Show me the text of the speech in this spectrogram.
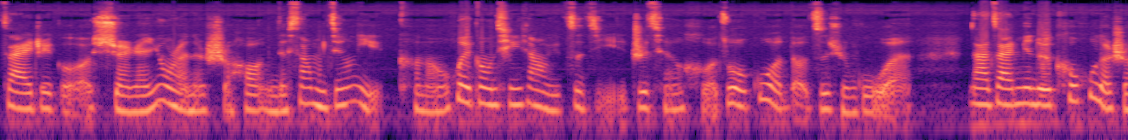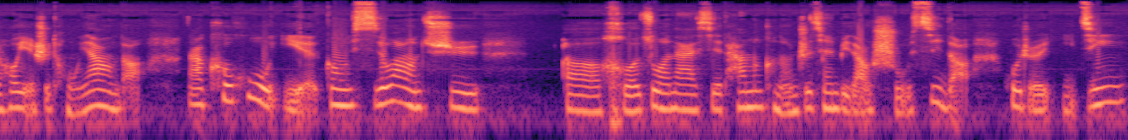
在这个选人用人的时候，你的项目经理可能会更倾向于自己之前合作过的咨询顾问。那在面对客户的时候也是同样的，那客户也更希望去。呃，合作那些他们可能之前比较熟悉的，或者已经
